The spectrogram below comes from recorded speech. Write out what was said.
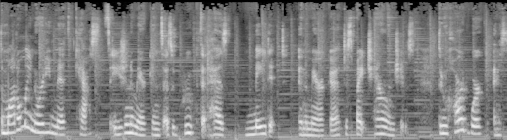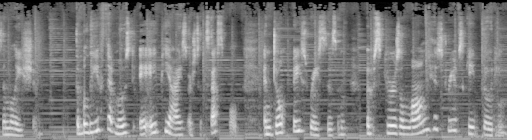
The model minority myth casts Asian Americans as a group that has made it in America despite challenges through hard work and assimilation. The belief that most AAPIs are successful and don't face racism obscures a long history of scapegoating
